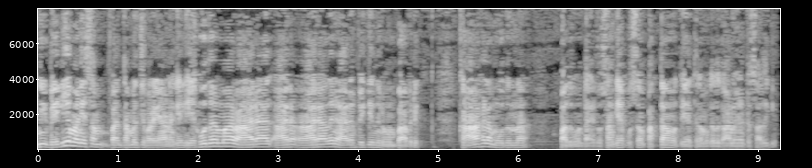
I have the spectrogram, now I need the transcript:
ഇനി വലിയ മണി സംബന്ധിച്ച് പറയുകയാണെങ്കിൽ യഹൂദന്മാർ ആരാ- ആരാ- ആരാധന ആരംഭിക്കുന്നതിന് മുമ്പ് അവർ കാഹളമൂതുന്ന പതിവുണ്ടായിരുന്നു. സംഖ്യാപുസ്തകം പത്താം അധ്യായത്തിൽ നമുക്കത് കാണാനായിട്ട് സാധിക്കും.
